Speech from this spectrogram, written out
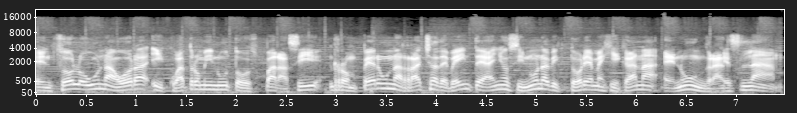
en solo una hora y cuatro minutos para así romper una racha de 20 años sin una victoria mexicana en un Grand Slam.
